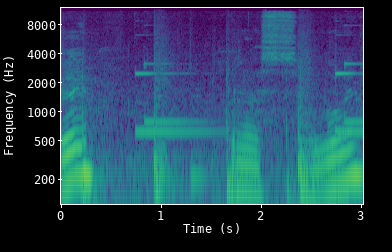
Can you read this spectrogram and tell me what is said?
Зачищаем. Просовываем.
